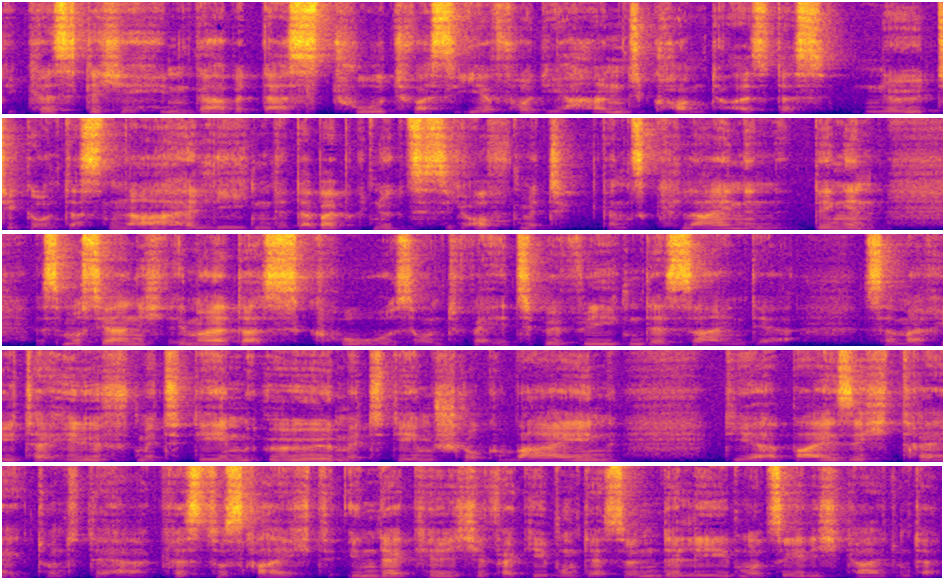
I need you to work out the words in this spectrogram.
die christliche Hingabe das tut, was ihr vor die Hand kommt, also das Nötige und das Naheliegende. Dabei begnügt sie sich oft mit ganz kleinen Dingen. Es muss ja nicht immer das Große und Weltbewegende sein. Der Samariter hilft mit dem Öl, mit dem Schluck Wein, die er bei sich trägt, und der Herr Christus reicht in der Kirche Vergebung der Sünde, Leben und Seligkeit unter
